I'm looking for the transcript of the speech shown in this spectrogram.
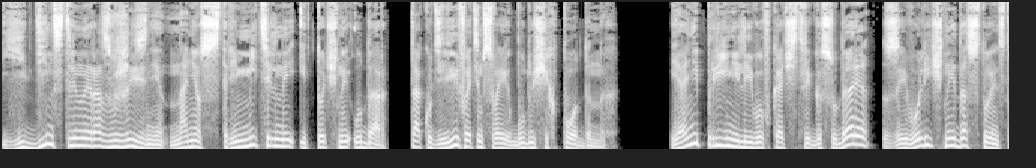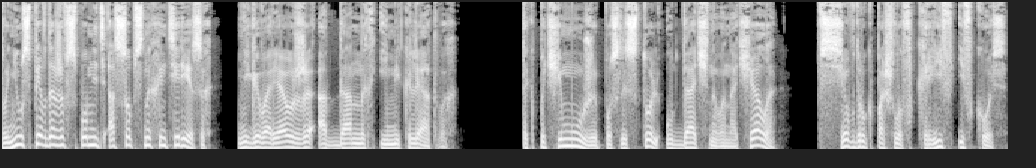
единственный раз в жизни нанес стремительный и точный удар, так удивив этим своих будущих подданных и они приняли его в качестве государя за его личные достоинства, не успев даже вспомнить о собственных интересах, не говоря уже о данных ими клятвах. Так почему же после столь удачного начала все вдруг пошло в кривь и в кось?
